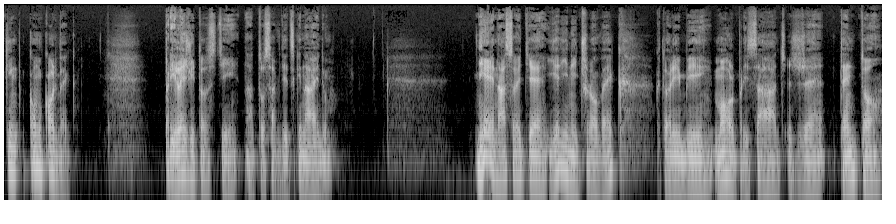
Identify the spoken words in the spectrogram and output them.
kým, komkoľvek. Príležitosti na to sa vždycky nájdu. Nie je na svete jediný človek, ktorý by mohol prisahať, že tento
